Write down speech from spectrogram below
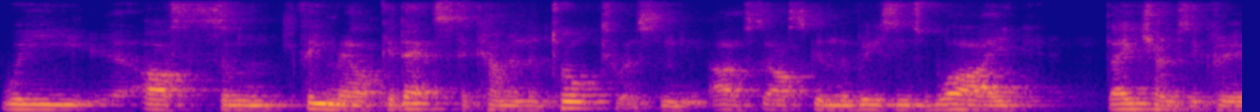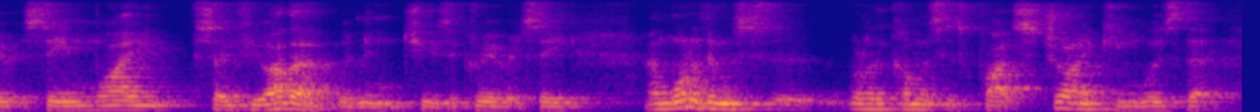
we asked some female cadets to come in and talk to us and asked asking the reasons why they chose a career at sea and why so few other women choose a career at sea. And one of them was, one of the comments is quite striking was that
